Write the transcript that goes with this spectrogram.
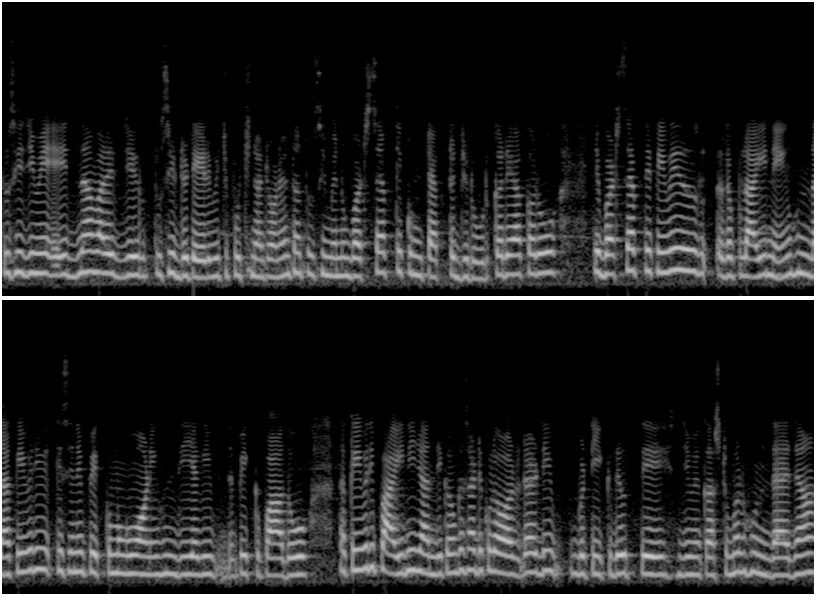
ਤੁਸੀਂ ਜਿਵੇਂ ਇਹਨਾਂ ਬਾਰੇ ਜੇ ਤੁਸੀਂ ਡਿਟੇਲ ਵਿੱਚ ਪੁੱਛਣਾ ਚਾਹੁੰਦੇ ਹੋ ਤਾਂ ਤੁਸੀਂ ਮੈਨੂੰ WhatsApp ਤੇ ਕੰਟੈਕਟ ਜ਼ਰੂਰ ਕਰਿਆ ਕਰੋ। ਤੇ WhatsApp ਤੇ ਕਈ ਵਾਰੀ ਰਿਪਲਾਈ ਨਹੀਂ ਹੁੰਦਾ। ਕਈ ਵਾਰੀ ਕਿਸੇ ਨੇ ਪਿਕ ਮੰਗਵਾਉਣੀ ਹੁੰਦੀ ਹੈਗੀ ਪਿਕ ਪਾ ਦਿਓ ਤਾਂ ਕਈ ਵਾਰੀ ਪਾਈ ਨਹੀਂ ਜਾਂਦੀ ਕਿਉਂਕਿ ਸਾਡੇ ਕੋਲ ਆਲਰੇਡੀ ਬੁਟੀਕ ਦੇ ਉੱਤੇ ਜਿਵੇਂ ਕਸਟਮਰ ਹੁੰਦਾ ਹੈ ਜਾਂ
